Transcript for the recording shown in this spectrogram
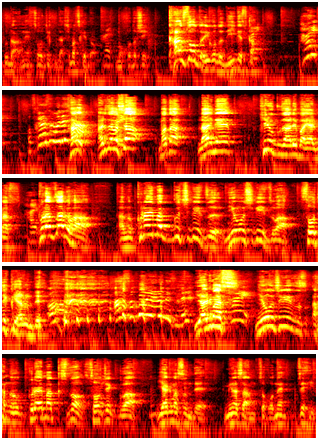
普段はね掃除機出しますけど、はい。もう今年完走ということでいいですか？はい、はい、お疲れ様でした。はい、ありがとうございました、また来年記録があればやります、はい。プラスアルファあのクライマックスシリーズ日本シリーズはソーテックやるんでやります、はい。日本シリーズあのクライマックスの総チェックはやりますんで、皆さんそこねぜひ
